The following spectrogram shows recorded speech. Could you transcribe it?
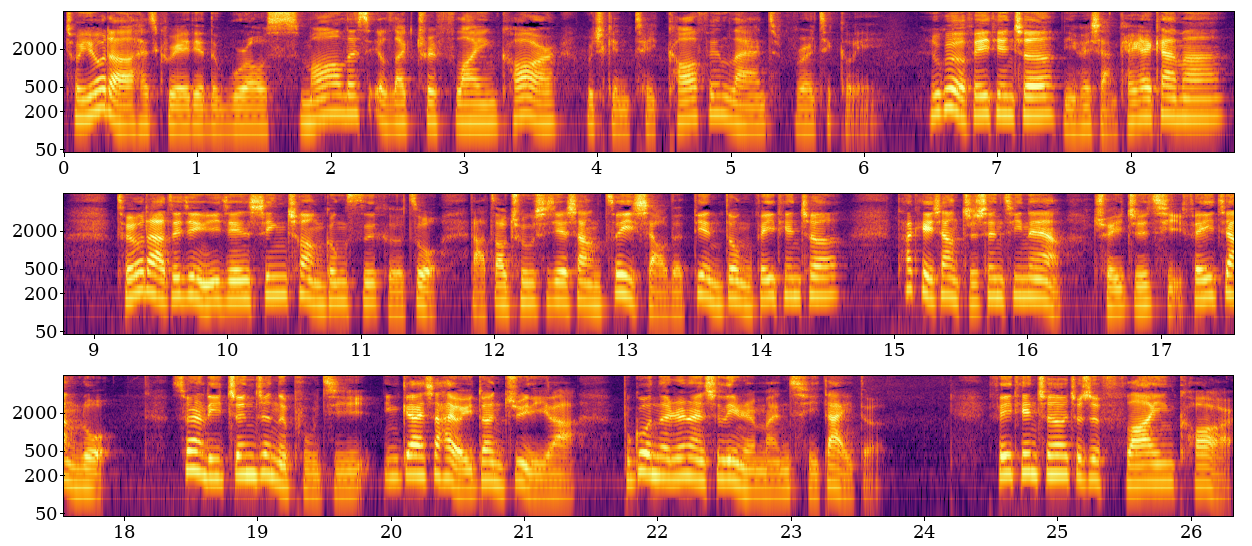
Toyota has created the world's smallest electric flying car, which can take off and land vertically. 如果有飞天车，你会想开开看吗？Toyota 最近与一间新创公司合作，打造出世界上最小的电动飞天车。它可以像直升机那样垂直起飞降落。虽然离真正的普及应该是还有一段距离啦，不过呢，仍然是令人蛮期待的。飞天车就是 flying car。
